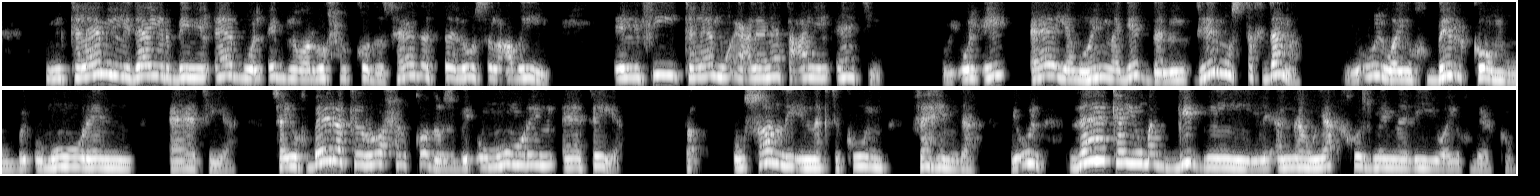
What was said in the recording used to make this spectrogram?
من الكلام اللي داير بين الآب والابن والروح القدس. هذا الثالوث العظيم اللي فيه كلام وإعلانات عن الآتي. ويقول إيه؟ آية مهمة جدا غير مستخدمة. يقول ويخبركم بأمور آتية. سيخبرك الروح القدس بأمور آتية. فأصلي إنك تكون فاهم ده. يقول ذاك يمجدني لأنه يأخذ مما لي ويخبركم.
